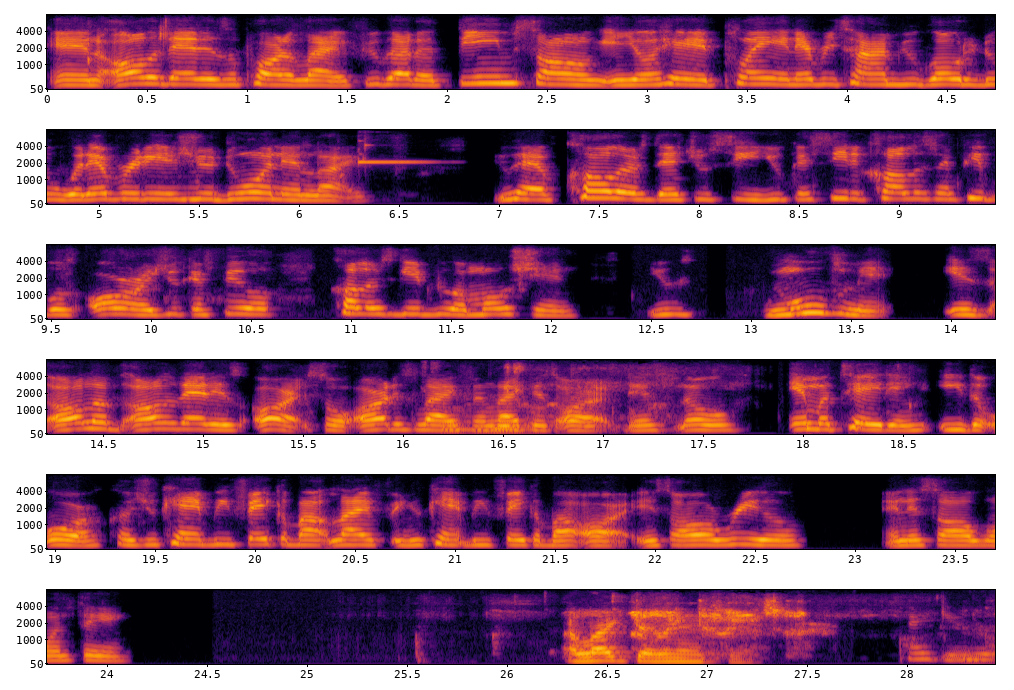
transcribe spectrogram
and all of that is a part of life. You got a theme song in your head playing every time you go to do whatever it is you're doing in life. You have colors that you see. You can see the colors in people's auras. You can feel colors give you emotion. You movement is all of all of that is art. So art is life and life is art. There's no imitating either or because you can't be fake about life and you can't be fake about art. It's all real and it's all one thing. I like that answer. Thank you.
